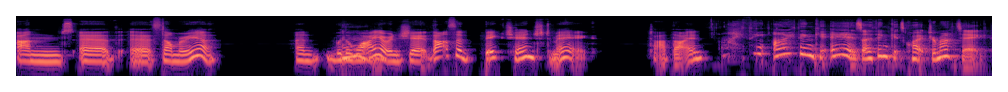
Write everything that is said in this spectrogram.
and uh, uh, Stelmaria, and with a mm. wire and shit. That's a big change to make. To add that in. I think I think it is. I think it's quite dramatic,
